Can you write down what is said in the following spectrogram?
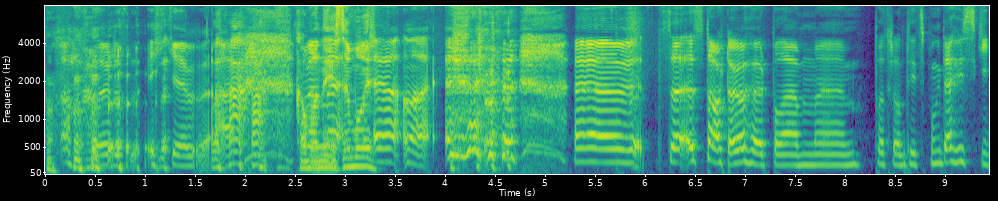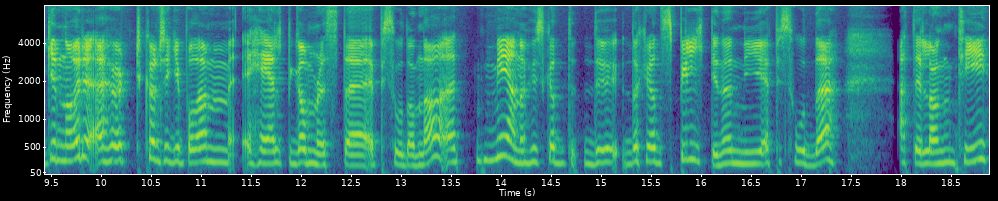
Altså, det høres ikke. Kan man nissemor? eh, nei. Så jeg starta jo å høre på dem eh, på et eller annet tidspunkt. Jeg husker ikke når. Jeg hørte kanskje ikke på de helt gamleste episodene da. Jeg mener å huske at du, dere hadde spilt inn en ny episode etter lang tid,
